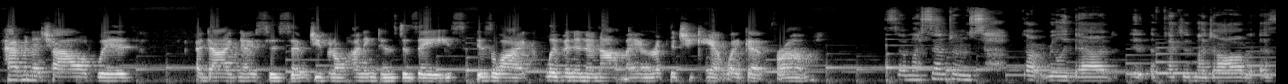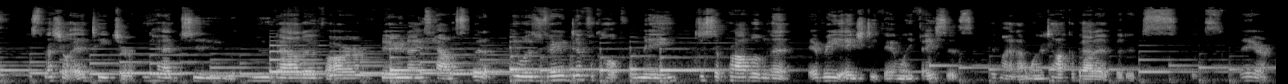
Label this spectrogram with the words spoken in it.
having a child with a diagnosis of juvenile Huntington's disease is like living in a nightmare that you can't wake up from. So my symptoms got really bad. It affected my job as a special ed teacher. We had to move out of our very nice house, but it was very difficult for me. Just a problem that every HD family faces. They might not want to talk about it, but it's it's there.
